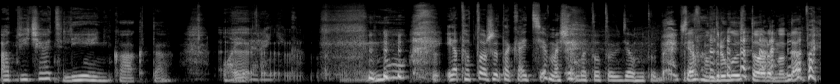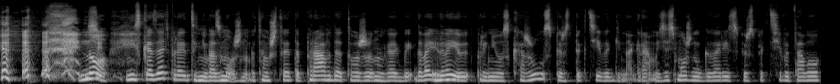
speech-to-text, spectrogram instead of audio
отвечать лень как-то. Ой, э, Вероника. Ну, это тоже такая тема, сейчас мы тут уйдем туда. Сейчас мы в другую сторону, да? Но не сказать про это невозможно, потому что это правда тоже, ну, как бы, давай, mm-hmm. давай я про нее скажу с перспективы генограммы. Здесь можно говорить с перспективы того,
